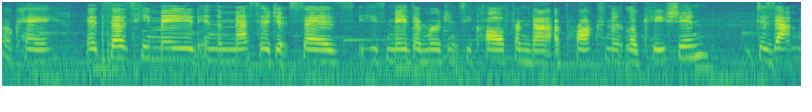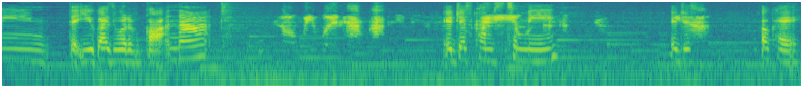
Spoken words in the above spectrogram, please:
Okay. It says he made in the message, it says he's made the emergency call from that approximate location. Does that mean that you guys would have gotten that? No, we wouldn't have gotten it. It just comes to me? It just, Yeah. okay.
